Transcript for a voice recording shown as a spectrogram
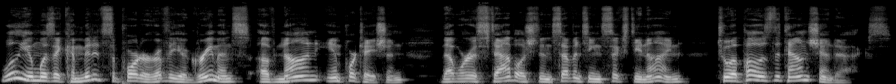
William was a committed supporter of the agreements of non importation that were established in 1769 to oppose the Townshend Acts.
